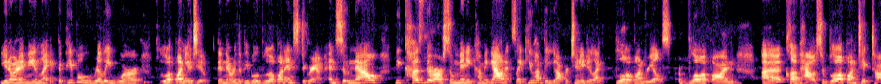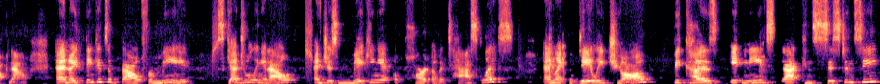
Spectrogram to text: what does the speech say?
You know what I mean? Like the people who really were blew up on YouTube, then there were the people who blew up on Instagram. And so now, because there are so many coming out, it's like you have the opportunity to like blow up on Reels or blow up on uh, Clubhouse or blow up on TikTok now. And I think it's about, for me, scheduling it out and just making it a part of a task list and like a daily job because it needs that consistency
